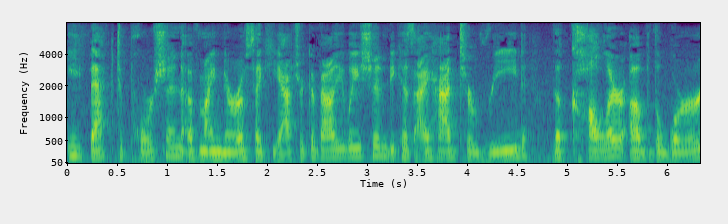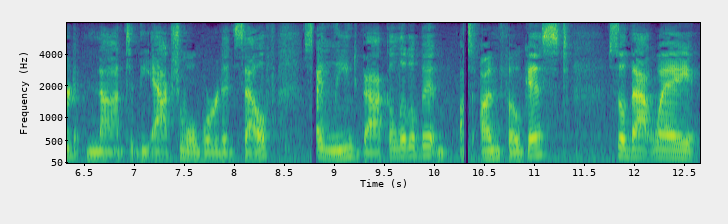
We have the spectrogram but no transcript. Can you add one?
effect portion of my neuropsychiatric evaluation because I had to read the color of the word, not the actual word itself. So I leaned back a little bit, unfocused. So that way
